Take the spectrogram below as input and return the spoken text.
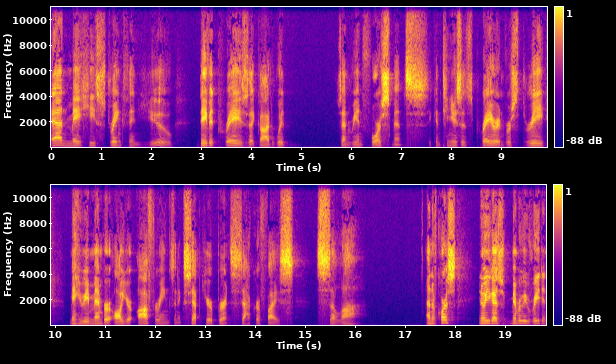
and may he strengthen you. David prays that God would send reinforcements. He continues his prayer in verse 3 May he remember all your offerings and accept your burnt sacrifice. Selah. And of course, you know, you guys remember we read in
